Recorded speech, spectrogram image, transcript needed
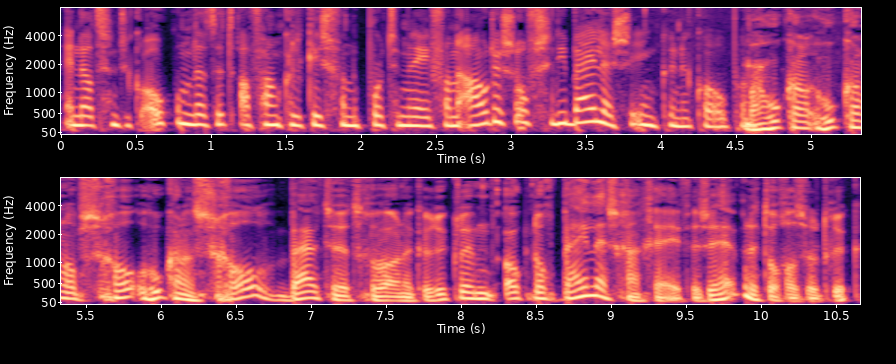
En dat is natuurlijk ook omdat het afhankelijk is van de portemonnee van de ouders of ze die bijlessen in kunnen kopen. Maar hoe kan, hoe kan op school. Kan een school buiten het gewone curriculum ook nog bijles gaan geven? Ze hebben het toch al zo druk.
